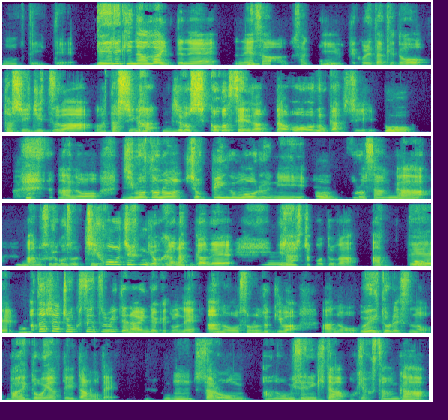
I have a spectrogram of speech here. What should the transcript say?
思っていて。芸歴長いってね、姉さんさっき言ってくれたけど、私実は、私が 女子高生だった大昔、そ あの、地元のショッピングモールに、う。うん。コロさんが、うん。あの、それこそ地方巡業かなんかでいらしたことがあって、う。ん。私は直接見てないんだけどね、あの、その時は、あの、ウェイトレスのバイトをやっていたので、うん。うん、したらお、あの、お店に来たお客さんが、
